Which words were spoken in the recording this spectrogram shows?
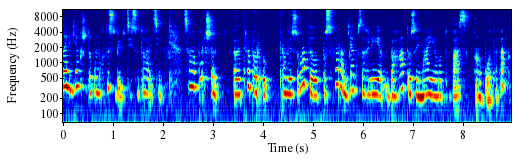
Далі, як же допомогти собі в цій ситуації? Саме перше, е, треба проаналізувати от по сферам, як взагалі багато займає от вас робота. Так?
